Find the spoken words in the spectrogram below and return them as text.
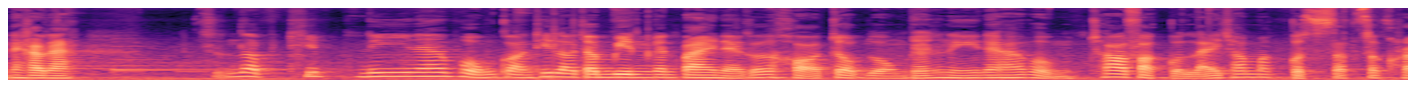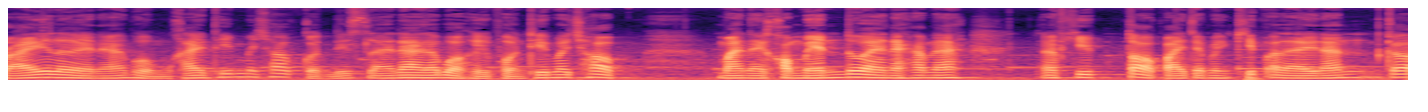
นะครับนะสำหรับคลิปนี้นะผมก่อนที่เราจะบินกันไปเนี่ยก็ขอจบลงเพียงนี้นะครับผมชอบฝากกดไลค์ชอบมากด subscribe เลยนะครับผมใครที่ไม่ชอบกด dislike ได้แล้วบอกเหตุผลที่ไม่ชอบ มาในคอมเมนต์ด้วยนะครับนะ แล้วคลิปต่อไปจะเป็นคลิปอะไรนั้น ก็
